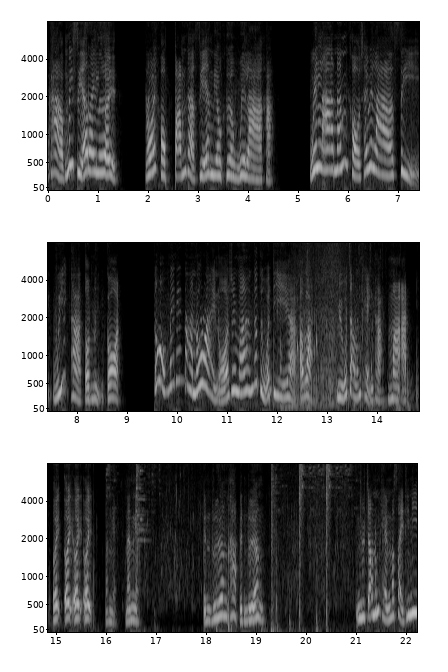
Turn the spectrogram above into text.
ๆค่ะ ไม่เสียอะไรเลย ร้อยขอบปั๊มค่ะ เสียอย่างเดียวคือเวลาค่ะ เวลานั้นเขาใช้เวลาสี่วิค่ะต่อหนึ่งก้อนก็ไม่ได้นานเท่าไหร่เนาะใช่ไหมก็ถือว่าดีค่ะ เอาล่ะมิวก็จะเอาน้ำแข็งค่ะ มาอัด เอ้ยเอ้ยเอ้ยเอ้ยนั่นไงนั่นไงเป็นเรื่องค่ะเป็นเรื่อง มิวจะเอาน้ำแข็งมาใส่ที่นี่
